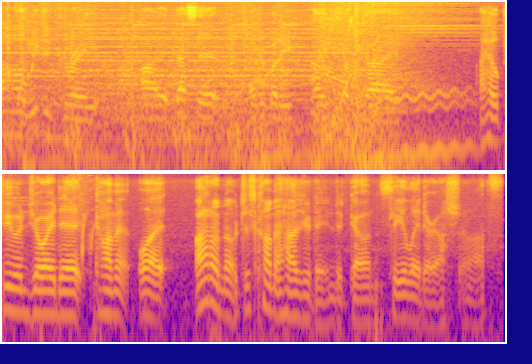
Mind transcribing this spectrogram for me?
Oh, we did great. Uh, that's it, everybody. Like, subscribe. I hope you enjoyed it. Comment what? I don't know, just comment how's your day did go, and see you later, astronauts.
